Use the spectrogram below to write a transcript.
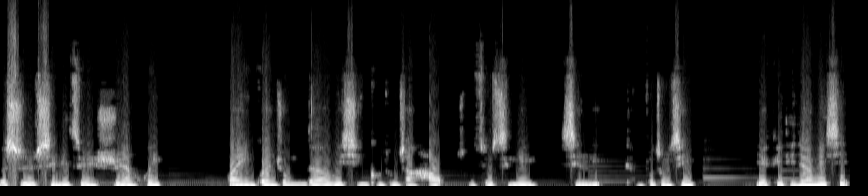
我是心理咨询师杨辉，欢迎关注我们的微信公众账号“重塑心灵心理康复中心”，也可以添加微信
